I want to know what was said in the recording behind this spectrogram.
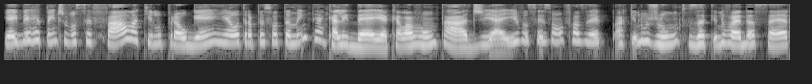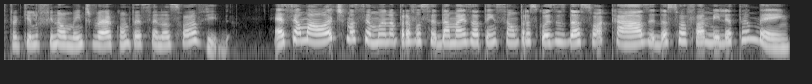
E aí, de repente, você fala aquilo para alguém e a outra pessoa também tem aquela ideia, aquela vontade. E aí vocês vão fazer aquilo juntos, aquilo vai dar certo, aquilo finalmente vai acontecer na sua vida. Essa é uma ótima semana para você dar mais atenção para as coisas da sua casa e da sua família também.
